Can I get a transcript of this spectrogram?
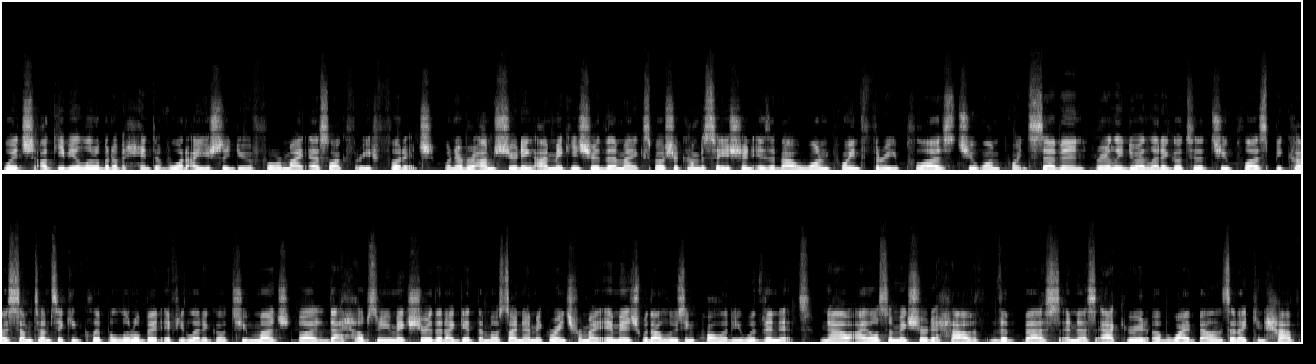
which I'll give you a little bit of a hint of what I usually do for my S-Log 3 footage. Whenever I'm shooting, I'm making sure that my exposure compensation is about 1.3 plus to 1.7. Rarely do I let it go to the 2 plus because sometimes it can clip a little bit if you let it go too much, but that helps me make sure that I get the most dynamic range for my image without losing quality within it. Now, I also make sure to have the best and as accurate of white balance that I can have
